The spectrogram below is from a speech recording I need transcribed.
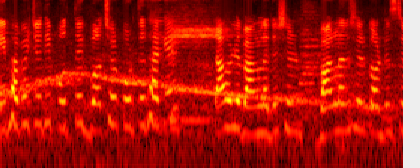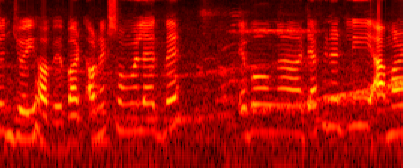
এইভাবে যদি প্রত্যেক বছর করতে থাকে তাহলে বাংলাদেশের বাংলাদেশের কন্টেস্টেন্ট জয়ী হবে। বাট অনেক সময় লাগবে এবং ডেফিনেটলি আমার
